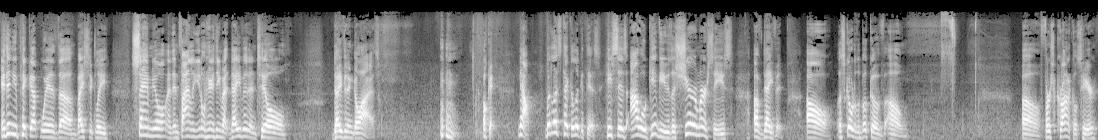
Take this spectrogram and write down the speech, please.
And then you pick up with uh, basically Samuel and then finally you don't hear anything about David until David and Goliath. okay. Now, but let's take a look at this. He says, I will give you the sure mercies of David. Oh, let's go to the book of um, uh, First Chronicles here.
